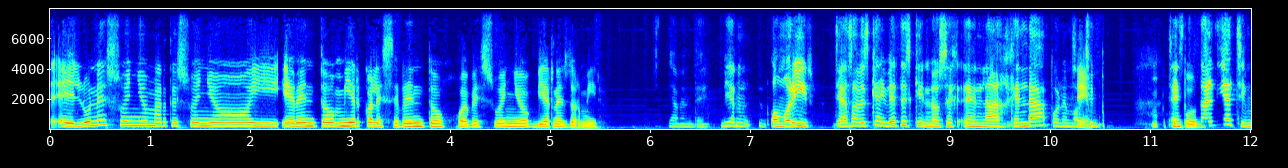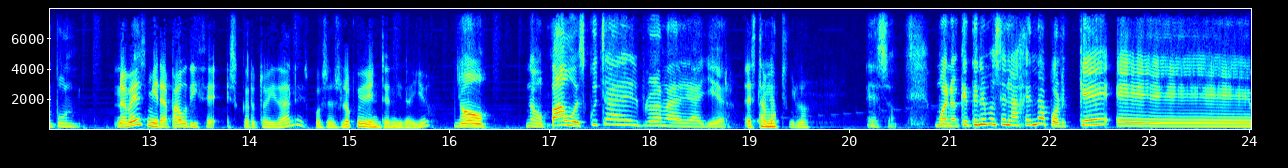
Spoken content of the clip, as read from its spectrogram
el lunes sueño, martes sueño y evento, miércoles evento, jueves sueño, viernes dormir. Efectivamente. Bien, o morir. Ya sabes que hay veces que en, los, en la agenda ponemos Sí. chimpún. Tal día chimpún. ¿No ves? Mira, Pau dice escrotoidales, pues es lo que he entendido yo. No, no. Pau, escucha el programa de ayer. Está muy chulo. Eso. Bueno, ¿qué tenemos en la agenda? Porque eh,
